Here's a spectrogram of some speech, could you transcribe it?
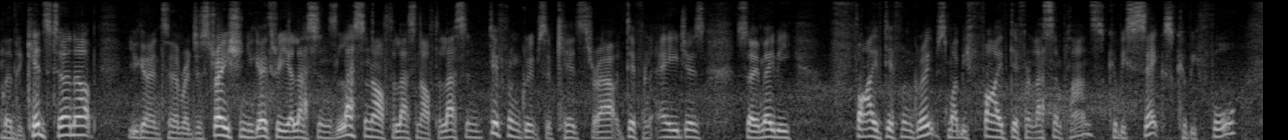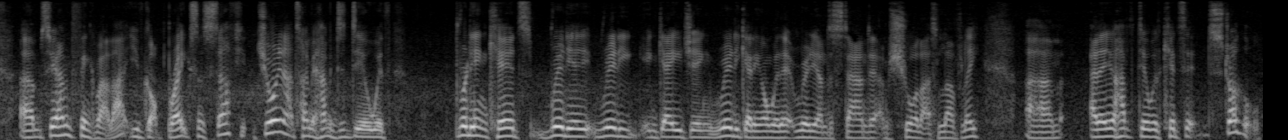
then the kids turn up, you go into registration, you go through your lessons, lesson after lesson after lesson, different groups of kids throughout, different ages. So maybe five different groups, might be five different lesson plans, could be six, could be four. Um, so you have to think about that. You've got breaks and stuff. During that time, you're having to deal with brilliant kids, really, really engaging, really getting on with it, really understand it. I'm sure that's lovely. Um, and then you have to deal with kids that struggle.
